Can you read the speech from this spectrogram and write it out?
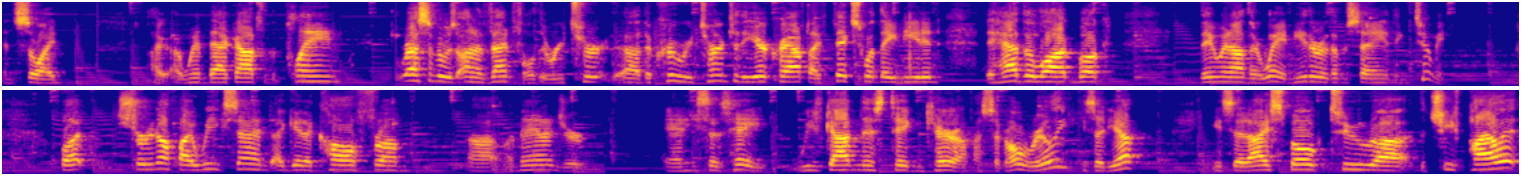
And so I, I, I went back out to the plane. The rest of it was uneventful. The, return, uh, the crew returned to the aircraft. I fixed what they needed. They had their logbook. They went on their way. Neither of them said anything to me. But sure enough, by week's end, I get a call from uh, a manager, and he says, "Hey, we've gotten this taken care of." I said, "Oh, really?" He said, "Yep." He said, "I spoke to uh, the chief pilot,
